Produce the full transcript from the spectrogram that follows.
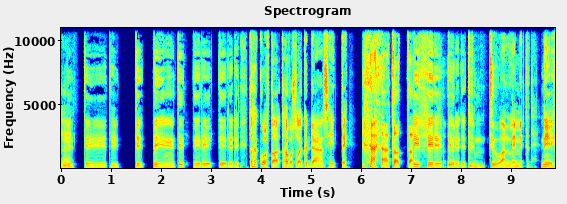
Mm. Tuohan kuulostaa, tuohan voisi olla joku dance-hitti. Totta. Too Unlimited. Niin.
